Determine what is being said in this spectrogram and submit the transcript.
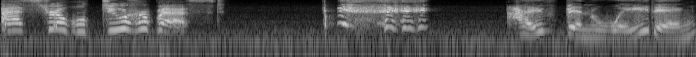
Astra will do her best. I've been waiting.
